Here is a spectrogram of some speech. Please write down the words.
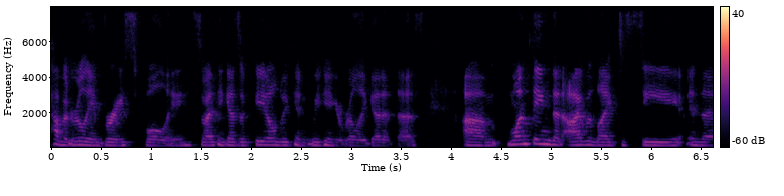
haven't really embraced fully. So I think as a field, we can we can get really good at this. Um, one thing that I would like to see in the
